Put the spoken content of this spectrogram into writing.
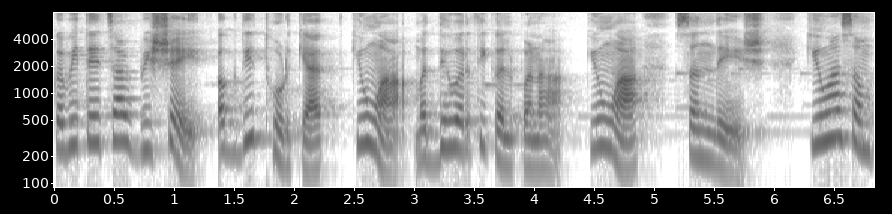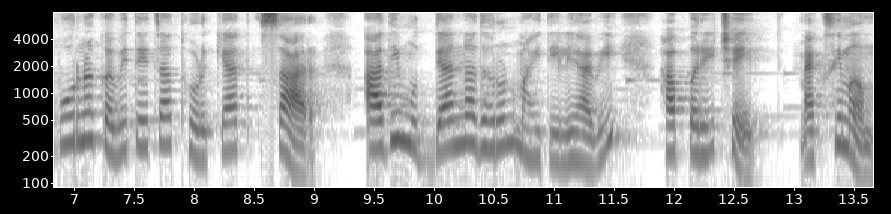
कवितेचा विषय अगदी थोडक्यात किंवा मध्यवर्ती कल्पना किंवा संदेश किंवा संपूर्ण कवितेचा थोडक्यात सार आदी मुद्द्यांना धरून माहिती लिहावी हा परिच्छेद मॅक्सिमम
